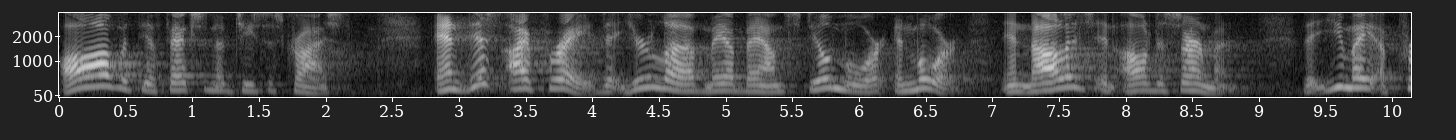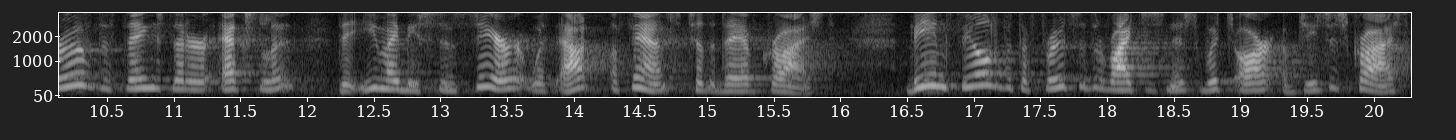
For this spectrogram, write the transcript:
all with the affection of Jesus Christ. And this I pray, that your love may abound still more and more in knowledge and all discernment, that you may approve the things that are excellent, that you may be sincere without offense till the day of Christ being filled with the fruits of the righteousness which are of Jesus Christ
